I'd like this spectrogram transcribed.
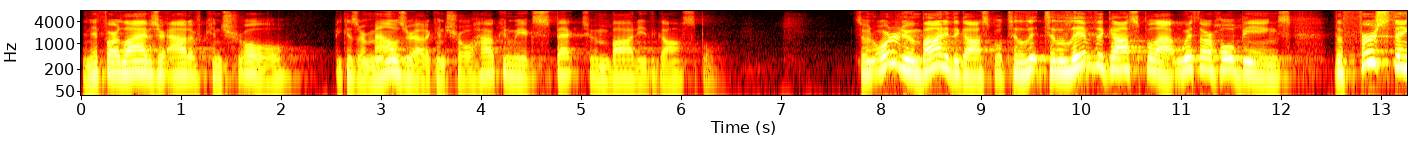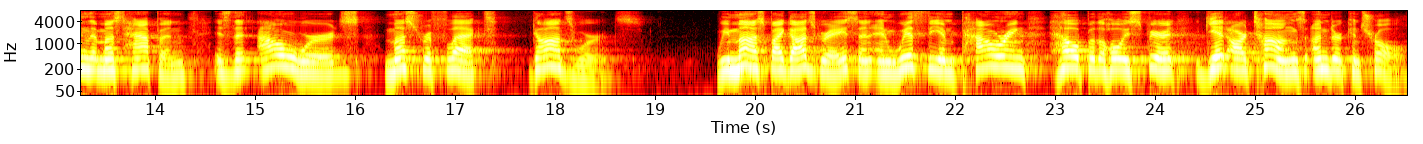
And if our lives are out of control, because our mouths are out of control, how can we expect to embody the gospel? So, in order to embody the gospel, to, li- to live the gospel out with our whole beings, the first thing that must happen is that our words must reflect God's words. We must, by God's grace and, and with the empowering help of the Holy Spirit, get our tongues under control.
